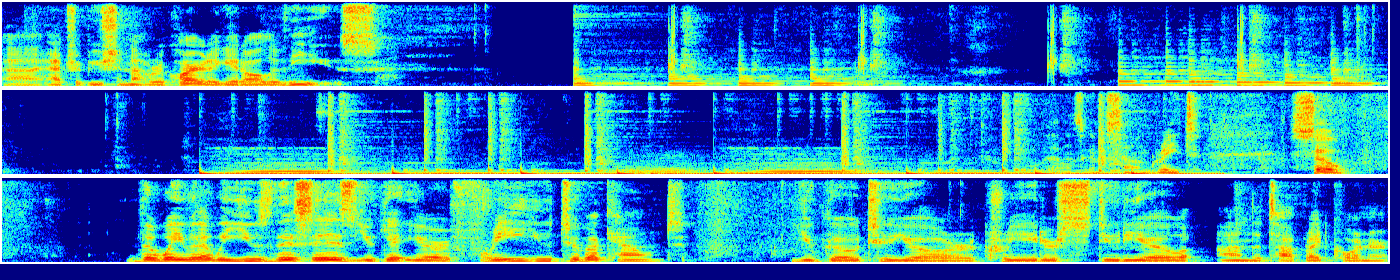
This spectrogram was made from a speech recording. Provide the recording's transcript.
uh, attribution not required, I get all of these. That one's going to sound great. So the way that we use this is you get your free YouTube account, you go to your Creator Studio on the top right corner,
